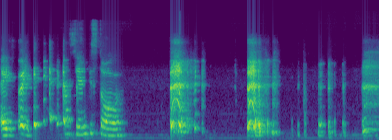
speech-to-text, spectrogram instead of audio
é isso aí. Tassiane Pistola.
